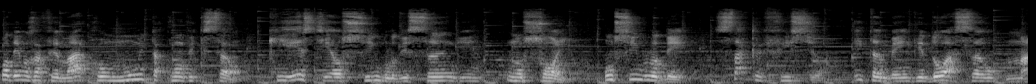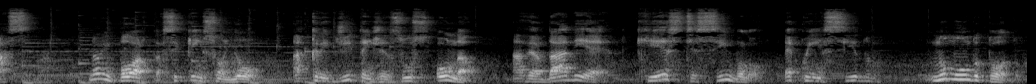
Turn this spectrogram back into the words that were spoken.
podemos afirmar com muita convicção que este é o símbolo de sangue no sonho, um símbolo de sacrifício e também de doação máxima. Não importa se quem sonhou acredita em Jesus ou não. A verdade é que este símbolo é conhecido no mundo todo.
